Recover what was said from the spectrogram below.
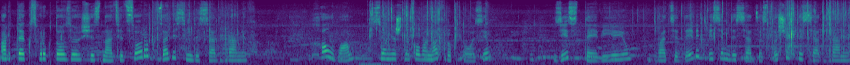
Артек з фруктозою 16,40 за 80 грамів. Халва соняшникова на фруктозі зі стевією 29,80 за 160 грамів.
